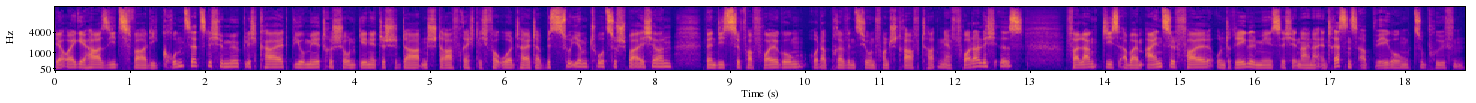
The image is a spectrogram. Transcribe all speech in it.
Der EuGH sieht zwar die grundsätzliche Möglichkeit, biometrische und genetische Daten strafrechtlich Verurteilter bis zu ihrem Tod zu speichern, wenn dies zur Verfolgung oder Prävention von Straftaten erforderlich ist, verlangt dies aber im Einzelfall und regelmäßig in einer Interessensabwägung zu prüfen.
